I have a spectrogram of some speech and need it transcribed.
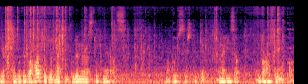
якщо буде багато, то значить буде на наступний раз. Мабуть, все ж таки нарізав багатенько.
